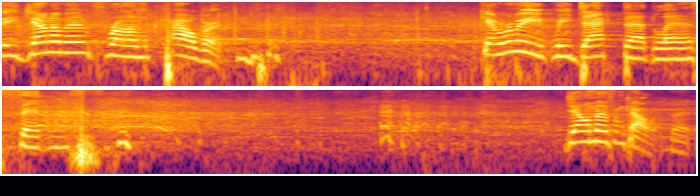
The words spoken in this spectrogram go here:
The gentleman from Calvert. Can we redact that last sentence? Gentleman from Calvert, go ahead.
